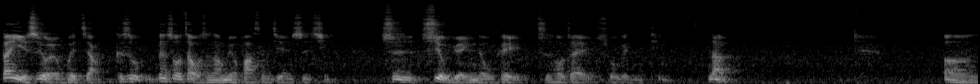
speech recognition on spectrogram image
但也是有人会这样。可是那时候在我身上没有发生这件事情，是是有原因的，我可以之后再说给你们听。那，嗯、呃，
